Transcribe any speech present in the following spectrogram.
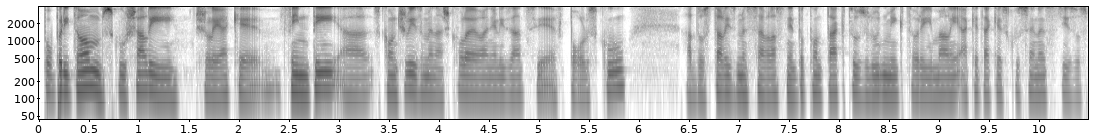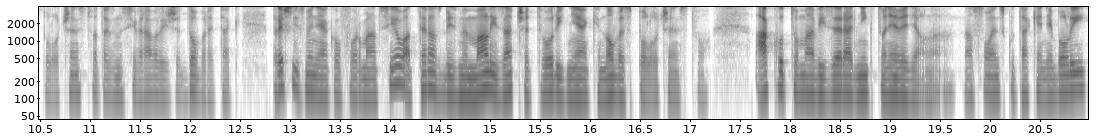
popri tom skúšali všelijaké finty a skončili sme na škole evangelizácie v Polsku a dostali sme sa vlastne do kontaktu s ľuďmi, ktorí mali aké také skúsenosti zo spoločenstva, tak sme si vravali, že dobre, tak prešli sme nejakou formáciou a teraz by sme mali začať tvoriť nejaké nové spoločenstvo. Ako to má vyzerať, nikto nevedel. Na, na Slovensku také neboli.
